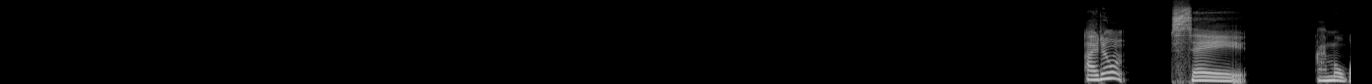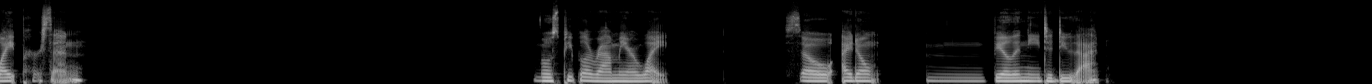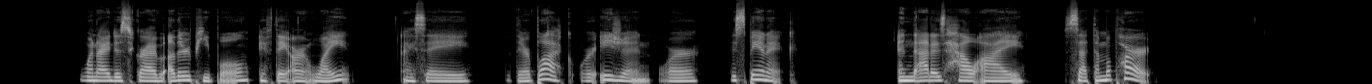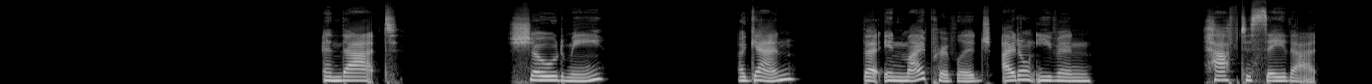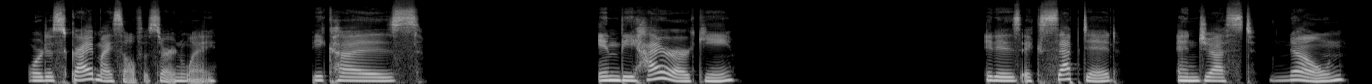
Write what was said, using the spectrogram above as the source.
I don't say I'm a white person. most people around me are white. So I don't mm, feel the need to do that. When I describe other people, if they aren't white, I say that they're black or Asian or Hispanic. And that is how I set them apart. And that showed me, again, that in my privilege, I don't even have to say that or describe myself a certain way because in the hierarchy, it is accepted and just known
